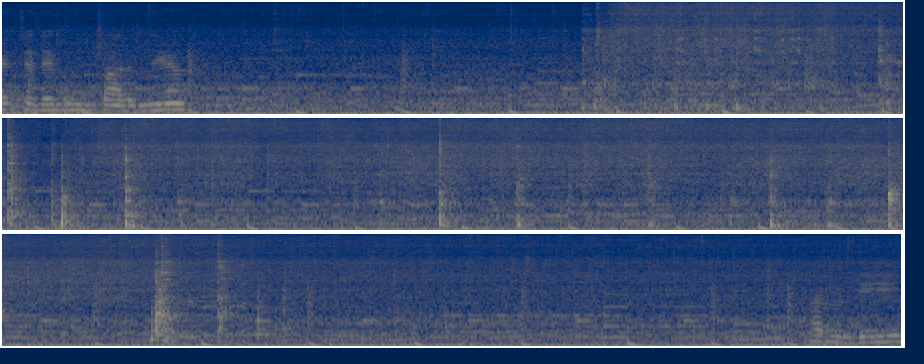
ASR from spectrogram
ਵਿੱਚ ਇਹਦੇ ਲੂਣ ਪਾ ਦਿੰਦੇ ਆ। ਹਲਦੀ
